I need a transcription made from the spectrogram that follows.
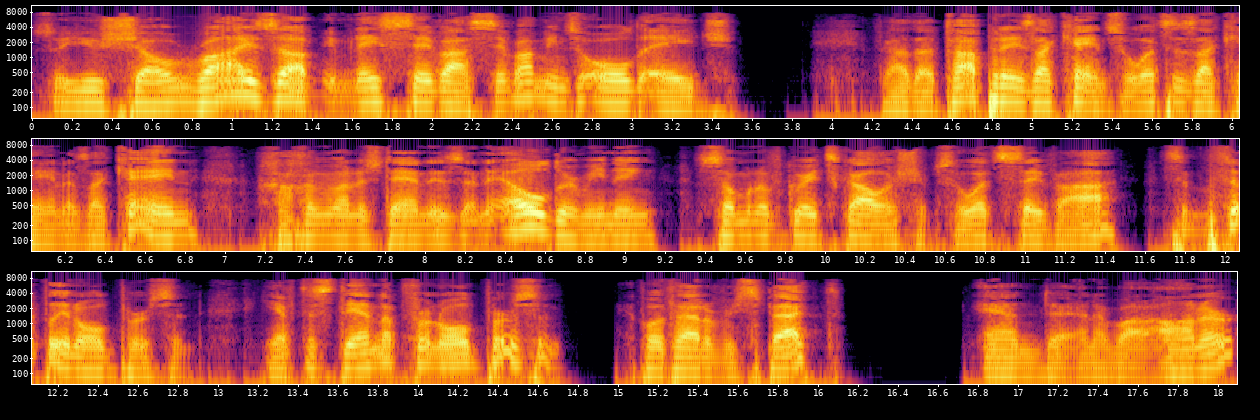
So you shall rise up. Seva. Seva means old age. So what's a zakein? A zakein, Chachamim understand, is an elder, meaning someone of great scholarship. So what's seva? Simply an old person. You have to stand up for an old person, both out of respect and, uh, and about honor,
